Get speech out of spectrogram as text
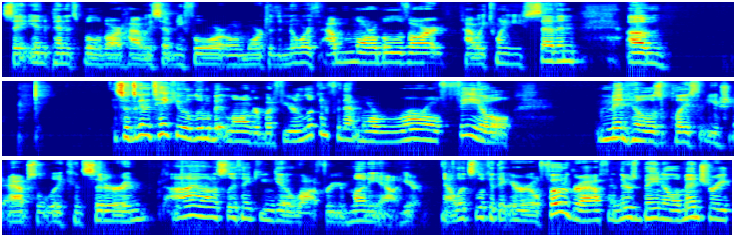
say, Independence Boulevard, Highway 74, or more to the north, Albemarle Boulevard, Highway 27. Um, so it's going to take you a little bit longer, but if you're looking for that more rural feel, Mint Hill is a place that you should absolutely consider, and I honestly think you can get a lot for your money out here. Now let's look at the aerial photograph, and there's Bain Elementary.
